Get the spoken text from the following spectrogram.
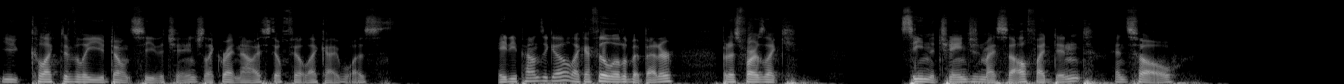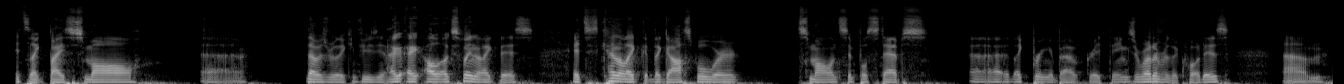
You collectively you don't see the change. Like right now, I still feel like I was 80 pounds ago. Like I feel a little bit better, but as far as like seeing the change in myself, I didn't, and so it's like by small. Uh, that was really confusing. I, I I'll explain it like this. It's kind of like the gospel, where small and simple steps, uh, like bring about great things, or whatever the quote is. Um,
